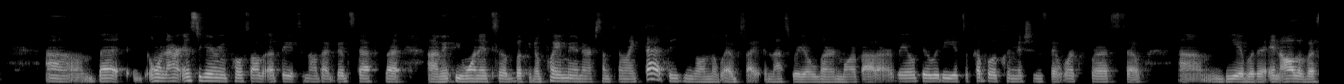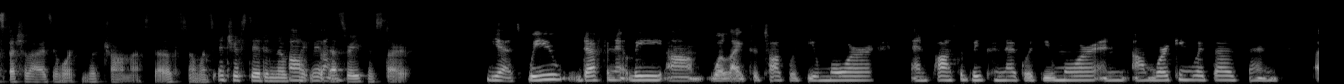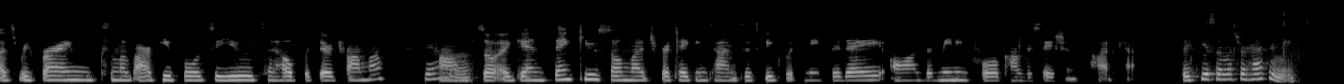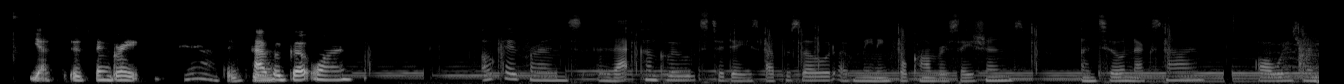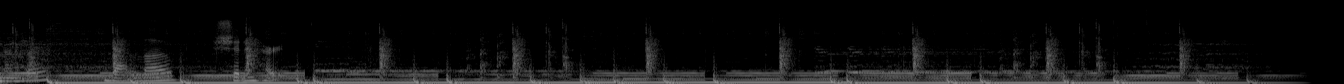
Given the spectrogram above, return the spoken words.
Um, but on our Instagram, we post all the updates and all that good stuff. But um, if you wanted to book an appointment or something like that, then you can go on the website and that's where you'll learn more about our availability. It's a couple of clinicians that work for us. So um, be able to, and all of us specialize in working with trauma. So if someone's interested in an appointment, awesome. that's where you can start. Yes, we definitely um, would like to talk with you more and possibly connect with you more and um, working with us and us referring some of our people to you to help with their trauma. Yeah. Um, so again, thank you so much for taking time to speak with me today on the Meaningful Conversations podcast. Thank you so much for having me. Yes, it's been great. Yeah, thank you. Have a good one. Okay, friends, that concludes today's episode of Meaningful Conversations. Until next time, always remember that love shouldn't hurt.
